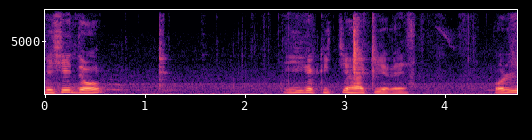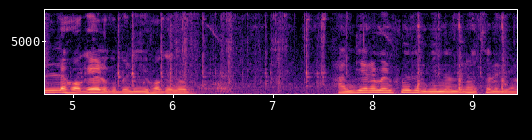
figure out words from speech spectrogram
ಬೆಸಿ ಇದ್ದು ಈಗ ಕಿಚ್ಚಿ ಹಾಕಿದರೆ ಒಳ್ಳೆ ಹೊಗೆ ಎಳುಗು ಬೆಳಿ ಹೊಗೆ ನೋಡು. ಹಂದಿಯರ ಮೆಣಸು ಇನ್ನೊಂದರ ಹೊಸಲಿದೆಯಾ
